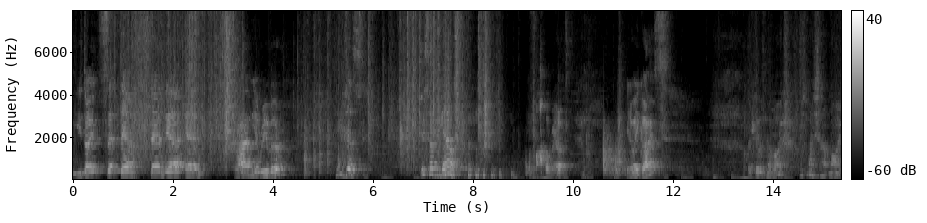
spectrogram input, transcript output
You don't sit there, stand there and me a river. You just do something else. Far out. Anyway, guys. Okay, where's my knife? Where's my sharp knife?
